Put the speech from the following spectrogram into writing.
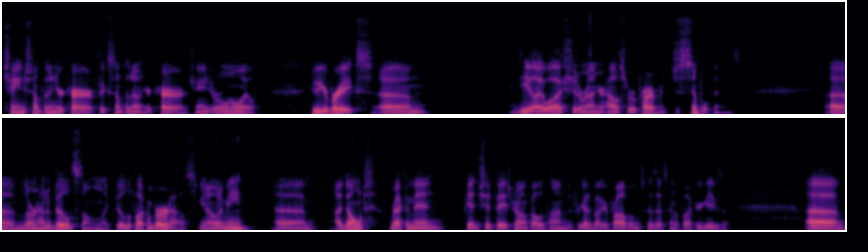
change something in your car, fix something out in your car, change your own oil, do your brakes, um, DIY shit around your house or apartment. Just simple things. Um, learn how to build something, like build a fucking birdhouse. You know what I mean? Um, I don't recommend getting shit faced drunk all the time to forget about your problems because that's going to fuck your gigs up. Um,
